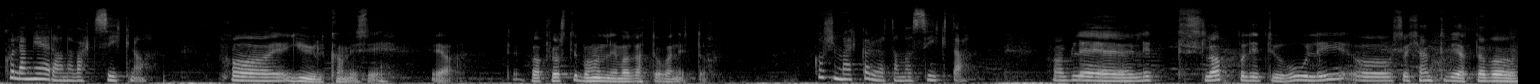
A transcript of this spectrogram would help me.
Hvor lenge er det han har vært syk nå? Fra jul, kan vi si. Ja. Var første behandling var rett over nyttår. Hvordan merka du at han var syk da? Han ble litt slapp og litt urolig, og så kjente vi at det var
